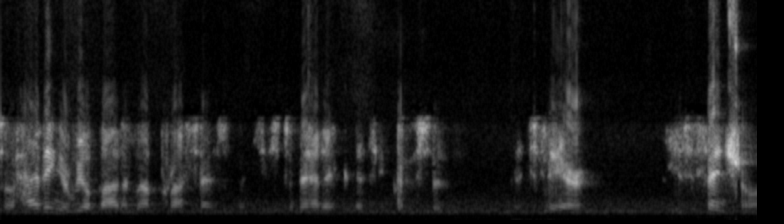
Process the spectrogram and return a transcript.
so having a real bottom-up process that's systematic, that's inclusive, that's fair, is essential.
